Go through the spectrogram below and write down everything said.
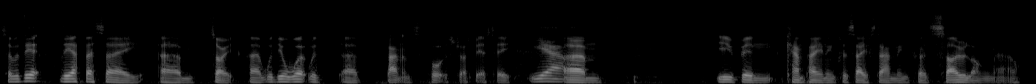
So with the the FSA, um, sorry, uh, with your work with uh, Bantam Supporters Trust BST, Yeah. um, you've been campaigning for safe standing for so long now.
